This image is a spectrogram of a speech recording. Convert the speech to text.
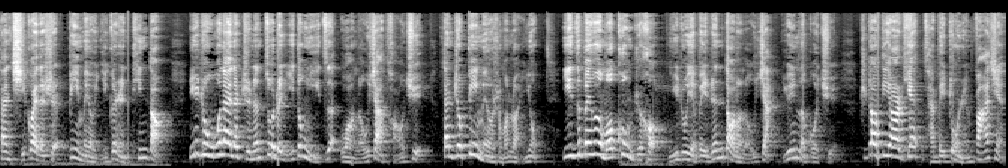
但奇怪的是，并没有一个人听到。女主无奈的只能坐着移动椅子往楼下逃去，但这并没有什么卵用。椅子被恶魔控制后，女主也被扔到了楼下，晕了过去。直到第二天才被众人发现。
